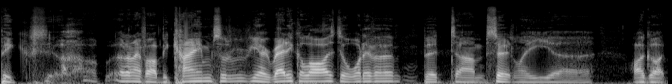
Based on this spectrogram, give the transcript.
bec- I don't know if I became sort of you know radicalized or whatever, but um, certainly uh, I got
